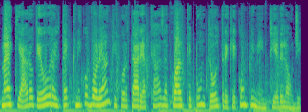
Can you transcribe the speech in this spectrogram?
ma è chiaro che ora il tecnico vuole anche portare a casa qualche punto oltre che complimenti ed elogi.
